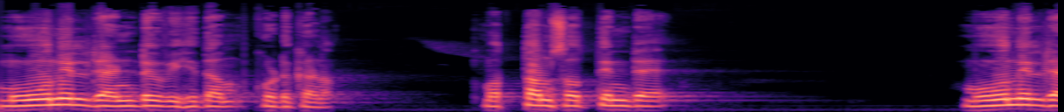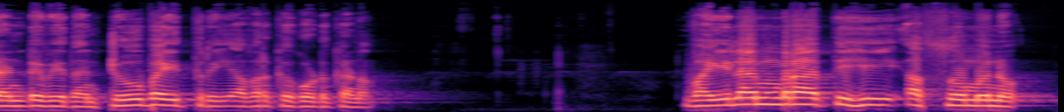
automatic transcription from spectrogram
മൂന്നിൽ രണ്ട് വിഹിതം കൊടുക്കണം. മൊത്തം സ്വത്തിന്റെ മൂന്നിൽ രണ്ട് വീതം ടു ബൈ ത്രീ അവർക്ക് കൊടുക്കണം. വൈലംബ്രാത്തിഹി അസുമുനു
